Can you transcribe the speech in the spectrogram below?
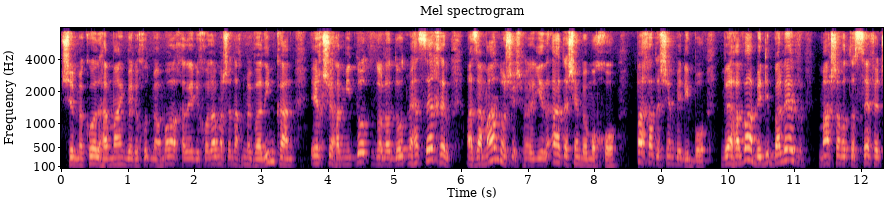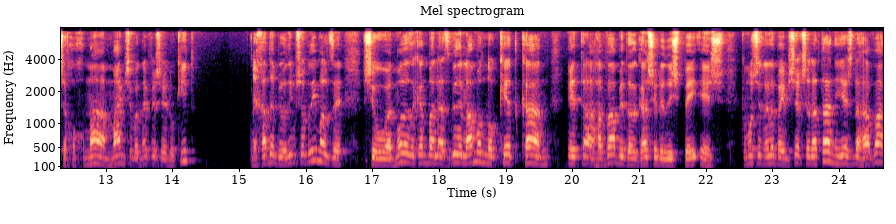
שמקור המים והליכות מהמוח, הרי לכאורה מה שאנחנו מבארים כאן, איך שהמידות נולדות מהשכל. אז אמרנו שיש יראת השם במוחו, פחד השם בליבו, ואהבה בלב. מה עכשיו התוספת שחוכמה, מים שבנפש האלוקית? אחד הביאורים שאומרים על זה, שהוא, אדמו"ר הזה כאן בא להסביר למה נוקט כאן את האהבה בדרגה של רשפי אש. כמו שנראה בהמשך של התניא, יש לאהבה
